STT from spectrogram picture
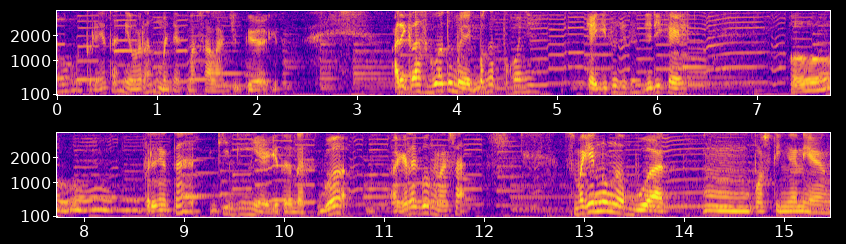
oh ternyata nih orang banyak masalah juga gitu. Adik kelas gue tuh banyak banget pokoknya. Kayak gitu gitu. Jadi kayak oh ternyata gini ya gitu. Nah gue akhirnya gue ngerasa semakin lu ngebuat hmm, postingan yang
